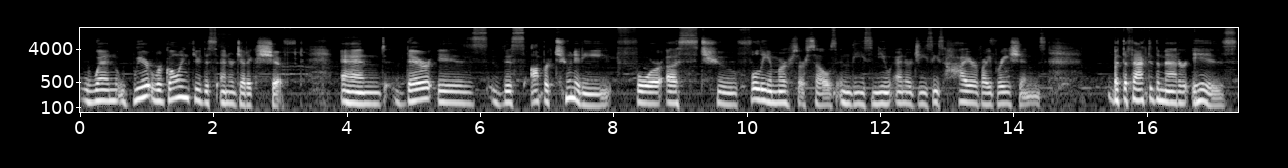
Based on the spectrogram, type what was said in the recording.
when we're we're going through this energetic shift and there is this opportunity for us to fully immerse ourselves in these new energies, these higher vibrations. But the fact of the matter is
